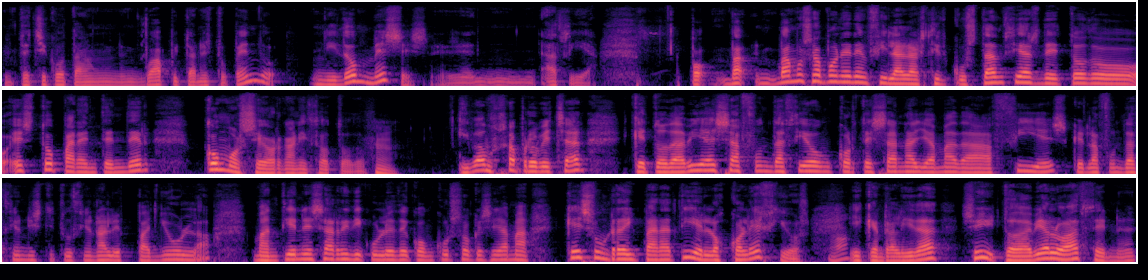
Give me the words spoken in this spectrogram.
Este chico tan guapo y tan estupendo. Ni dos meses eh, hacía. Va- vamos a poner en fila las circunstancias de todo esto para entender cómo se organizó todo. Hmm. Y vamos a aprovechar que todavía esa fundación cortesana llamada FIES, que es la Fundación Institucional Española, mantiene esa ridiculez de concurso que se llama ¿Qué es un rey para ti? en los colegios. Ah. Y que en realidad, sí, todavía lo hacen. ¿eh?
